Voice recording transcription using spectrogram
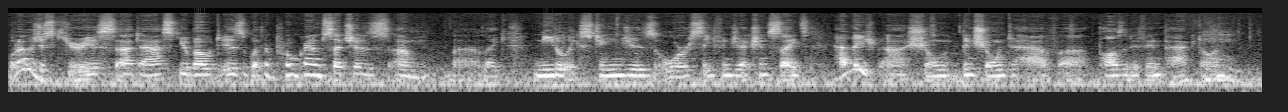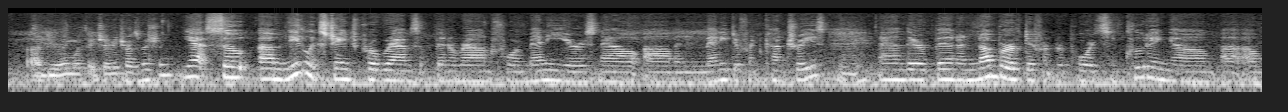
What I was just curious uh, to ask you about is whether programs such as um, uh, like needle exchanges or safe injection sites have they uh, shown been shown to have a positive impact on uh, dealing with HIV transmission? Yeah, so um, needle exchange programs have been around for many years now um, and in many different countries. Mhm. And there have been a number of different reports, including um, a, a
